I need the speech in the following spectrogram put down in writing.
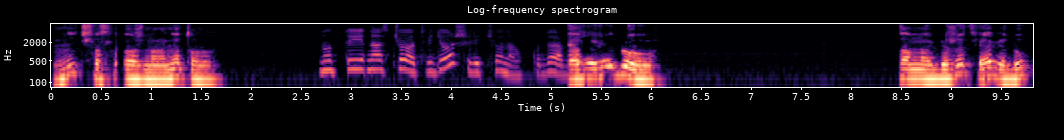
Ничего сложного нету. Ну ты нас что, отведешь или что нам? Куда? Я же веду. За мной бежит, я веду.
